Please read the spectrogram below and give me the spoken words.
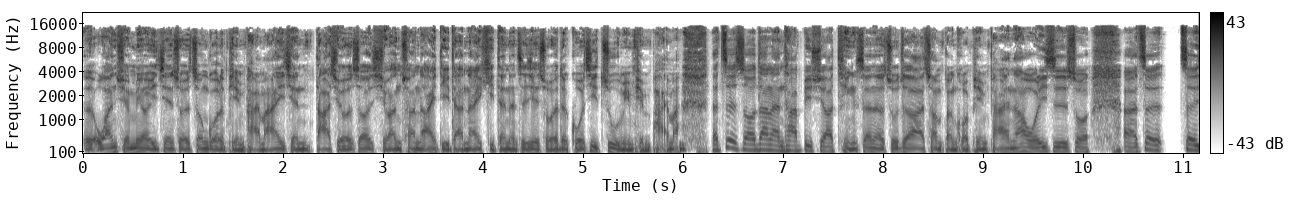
呃完全没有一件所谓中国的品牌嘛。以前打球的时候喜欢穿的艾迪达、Nike 等等这些所谓的国际著名品牌嘛。那这时候当然他必须要挺身而出，就要穿本国品牌。然后我意思是说，呃，这这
